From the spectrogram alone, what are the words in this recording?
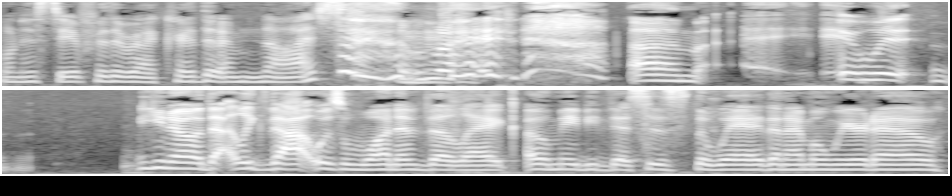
want to say for the record that I'm not, but, um, it would, you know, that like, that was one of the like, oh, maybe this is the way that I'm a weirdo.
